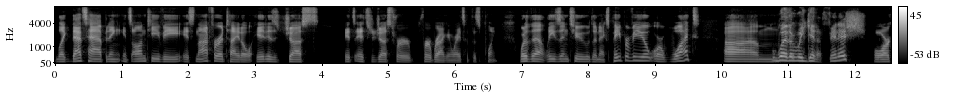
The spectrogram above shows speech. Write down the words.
like that's happening. It's on TV. It's not for a title. It is just. It's it's just for for bragging rights at this point. Whether that leads into the next pay per view or what, um, Whether we get a finish, or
